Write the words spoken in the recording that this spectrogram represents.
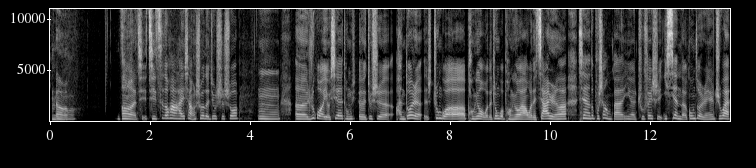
嗯嗯，其其次的话，还想说的就是说，嗯呃，如果有些同学呃，就是很多人中国朋友，我的中国朋友啊，我的家人啊，现在都不上班，因为除非是一线的工作人员之外，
